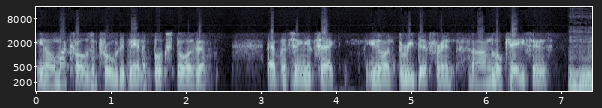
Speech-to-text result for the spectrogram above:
you know, my clothes approved to be in the bookstores at at Virginia Tech, you know, in three different um, locations Mm-hmm.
